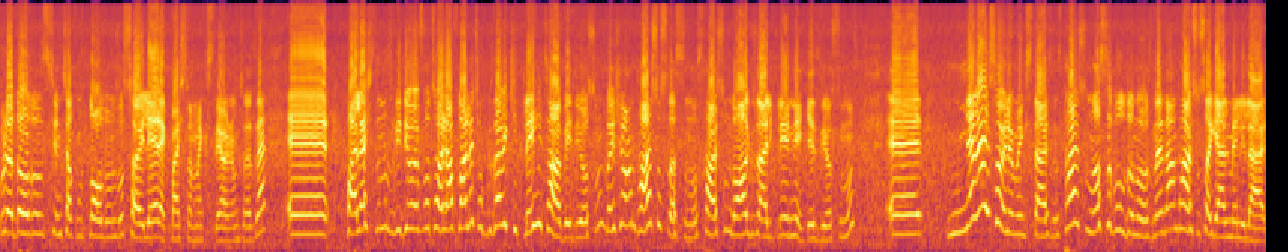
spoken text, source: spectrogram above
Burada olduğunuz için çok mutlu olduğumuzu söyleyerek başlamak istiyorum söze. Ee, paylaştığınız video ve fotoğraflarla çok güzel bir kitleye hitap ediyorsunuz ve şu an Tarsus'tasınız. Tarsus'un doğal güzelliklerini geziyorsunuz. Ee, neler söylemek istersiniz? Tarsus'u nasıl buldunuz? Neden Tarsus'a gelmeliler?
